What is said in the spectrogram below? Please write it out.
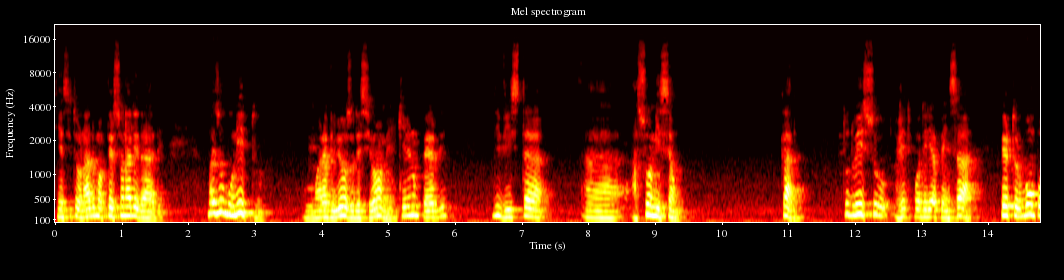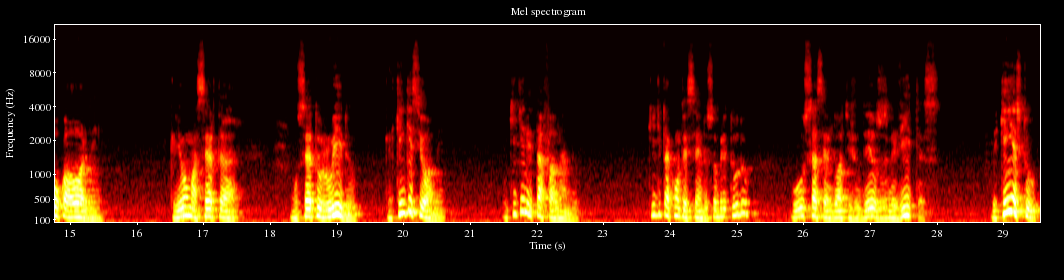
tinha se tornado uma personalidade. Mas o bonito, o maravilhoso desse homem é que ele não perde de vista a, a sua missão. Claro, tudo isso a gente poderia pensar perturbou um pouco a ordem, criou uma certa, um certo ruído. Quem que é esse homem? O que, que ele está falando? O que está acontecendo? Sobretudo os sacerdotes judeus, os levitas. De quem és tu?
